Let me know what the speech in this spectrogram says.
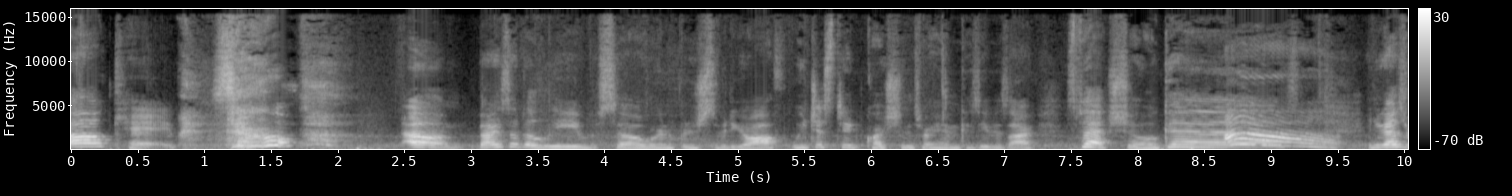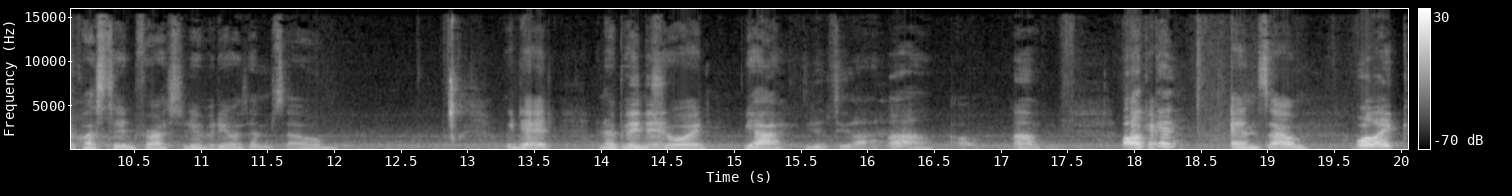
Okay, so um, guys had to leave, so we're gonna finish the video off. We just did questions for him because he was our special guest, Ah! and you guys requested for us to do a video with him, so we did. And I hope you They did? enjoyed. Yeah, you didn't see that. Uh-uh. Oh, Um, okay. okay. And so Or like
